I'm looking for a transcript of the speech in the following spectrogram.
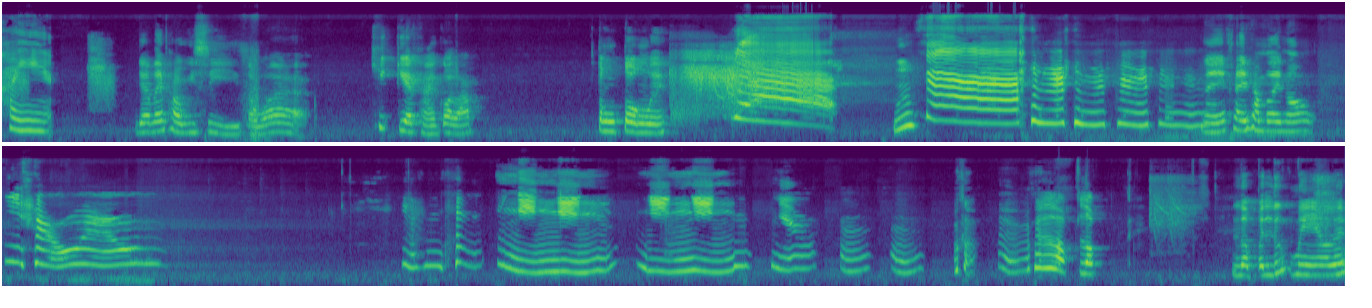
ใครเนี่ยอยากได้พาวีสีแต่ว่าขี้เกียจหายก่อนรับ ตรงๆเลยหืมไหนใครทำอะไรน้อง ห ญิงหญิงหญิงหญิงเนี่ยหลบหลบหลบเป็นลูกแมวเลย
